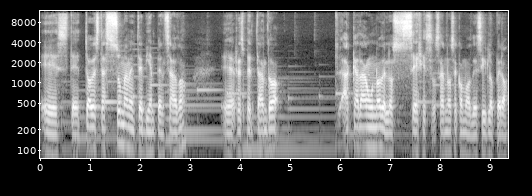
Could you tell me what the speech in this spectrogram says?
Este, todo está sumamente bien pensado, eh, respetando a cada uno de los seres, o sea, no sé cómo decirlo, pero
